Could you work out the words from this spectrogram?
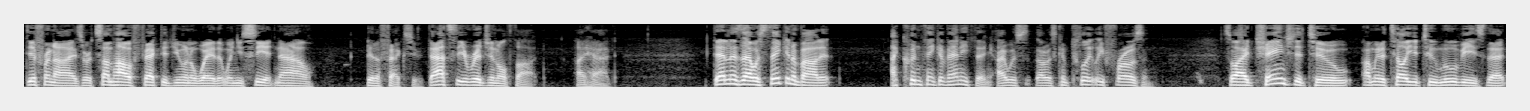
different eyes, or it somehow affected you in a way that when you see it now, it affects you. That's the original thought I had. Then, as I was thinking about it, I couldn't think of anything. I was I was completely frozen. So I changed it to I'm going to tell you two movies that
